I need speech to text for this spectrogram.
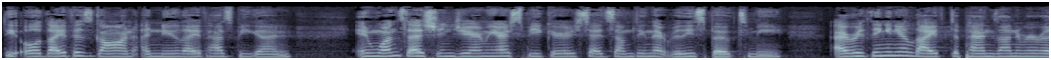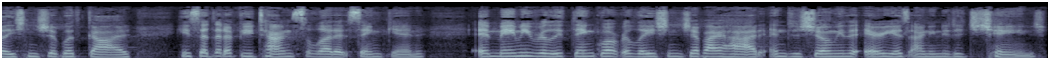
The old life is gone, a new life has begun. In one session, Jeremy, our speaker, said something that really spoke to me. Everything in your life depends on your relationship with God. He said that a few times to let it sink in. It made me really think what relationship I had and to show me the areas I needed to change.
